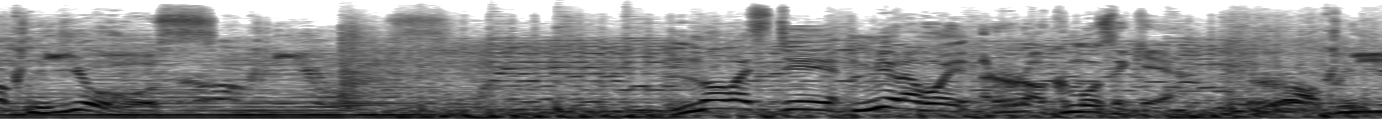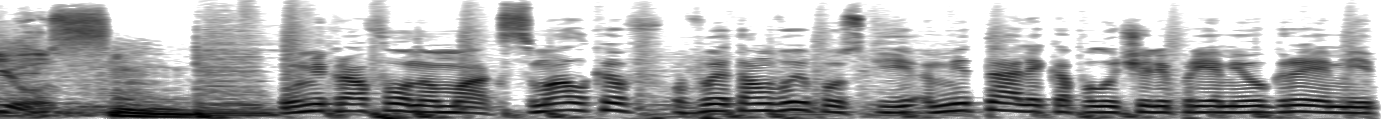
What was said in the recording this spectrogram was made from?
Rock News. Новости мировой рок-музыки. Rock News. У микрофона Макс Малков. В этом выпуске Металлика получили премию Грэмми,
